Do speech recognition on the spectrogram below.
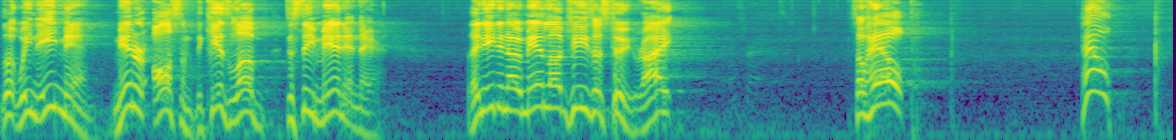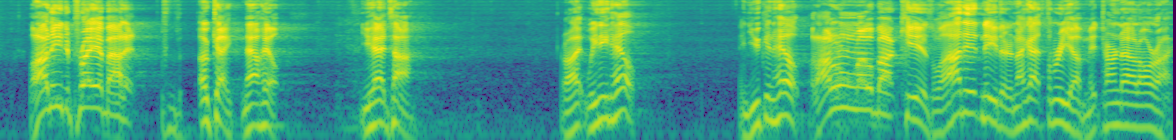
Look, we need men. Men are awesome. The kids love to see men in there. They need to know men love Jesus too, right? So help. Help. Well, I need to pray about it. Okay, now help. You had time. Right? We need help. And you can help. Well, I don't know about kids. Well, I didn't either, and I got three of them. It turned out all right.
